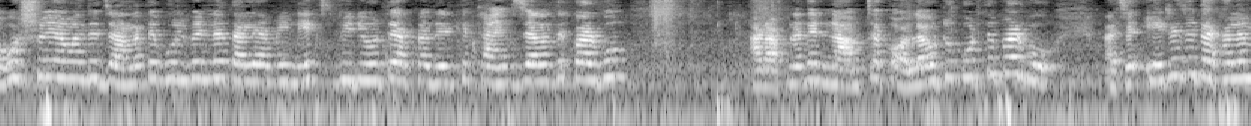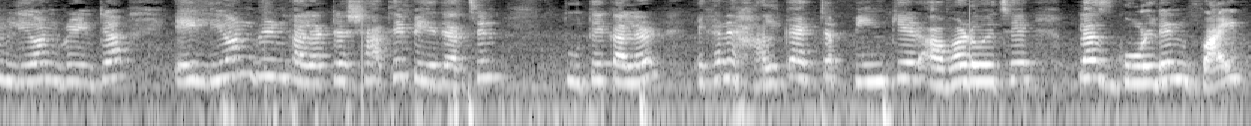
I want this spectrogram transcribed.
অবশ্যই আমাদের জানাতে ভুলবেন না, তাহলে আমি নেক্সট ভিডিওতে আপনাদেরকে থ্যাঙ্কস জানাতে পারব। আর আপনাদের নামটা কল আউটও করতে পারব। আচ্ছা এটা যে দেখালাম লিওন গ্রিনটা এই লিওন গ্রিন কালারটার সাথে পেয়ে যাচ্ছেন তুতে কালার। এখানে হালকা একটা পিঙ্কের আভা রয়েছে প্লাস গোল্ডেন হোয়াইট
